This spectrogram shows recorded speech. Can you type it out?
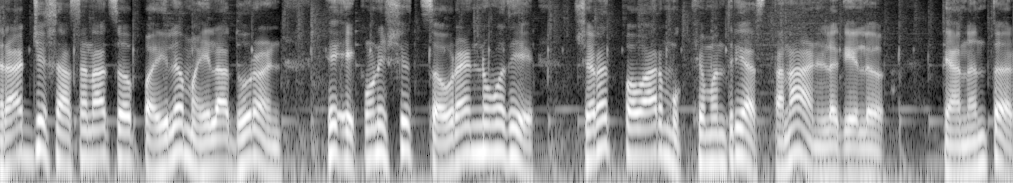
राज्य शासनाचं पहिलं महिला धोरण हे एकोणीसशे चौऱ्याण्णवमध्ये शरद पवार मुख्यमंत्री असताना आणलं गेलं. त्यानंतर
